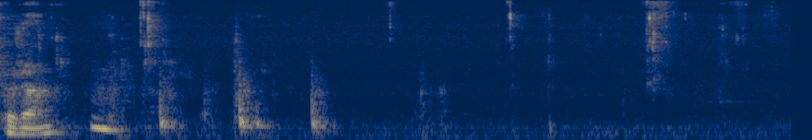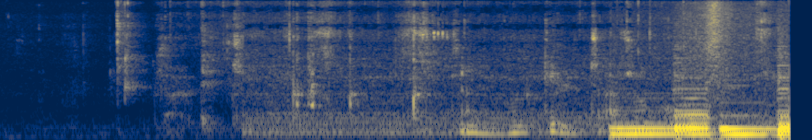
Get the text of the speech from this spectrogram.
초장. 응. 좀 물기를 짜주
